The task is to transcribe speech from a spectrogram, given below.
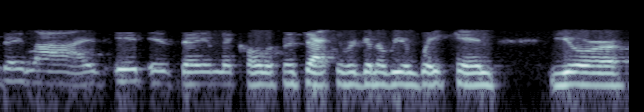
Day Live. It is Dame Nicola Smith Jackson. We're going to reawaken your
